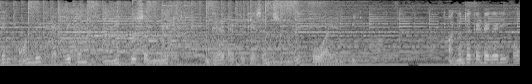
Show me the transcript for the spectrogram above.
then only applicant need to submit their applications to OINP. Another category of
